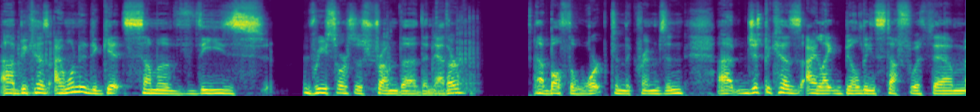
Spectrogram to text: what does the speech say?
uh, because I wanted to get some of these resources from the, the nether. Uh, both the warped and the crimson, uh, just because I like building stuff with them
